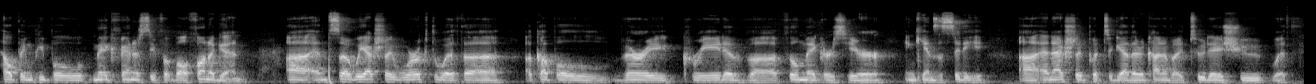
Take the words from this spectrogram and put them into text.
helping people make fantasy football fun again. Uh, and so we actually worked with uh, a couple very creative uh, filmmakers here in Kansas City, uh, and actually put together kind of a two-day shoot with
